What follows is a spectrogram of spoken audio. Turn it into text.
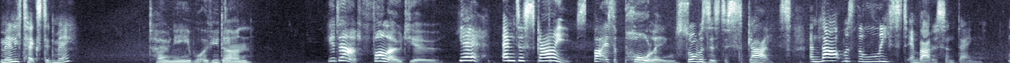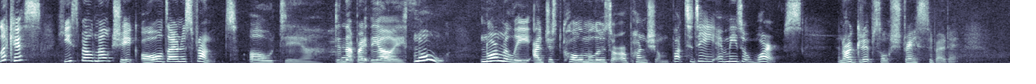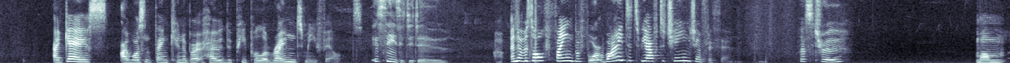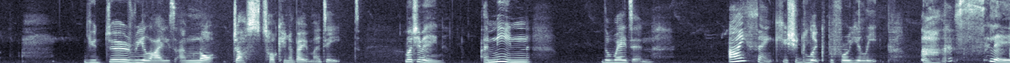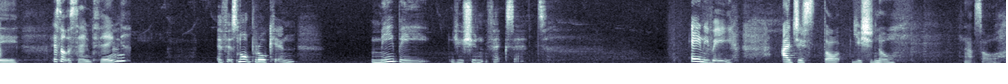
Millie texted me. Tony, what have you done? Your dad followed you. Yeah, in disguise. That is appalling. So was his disguise. And that was the least embarrassing thing. Lucas, he spilled milkshake all down his front. Oh dear. Didn't that break the ice? No. Normally, I'd just call him a loser or punch him, but today it made it worse. And our group's all stressed about it. I guess I wasn't thinking about how the people around me felt. It's easy to do. And it was all fine before. Why did we have to change everything? That's true. Mum, you do realise I'm not just talking about my date. What do you mean? I mean the wedding. I think you should look before you leap. Oh, that's silly. It's not the same thing. If it's not broken, maybe you shouldn't fix it. Anyway, I just thought you should know. That's all.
